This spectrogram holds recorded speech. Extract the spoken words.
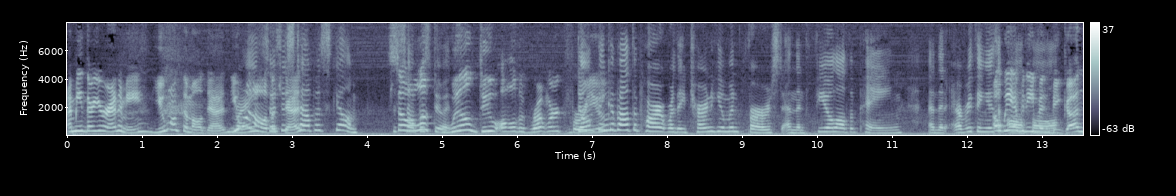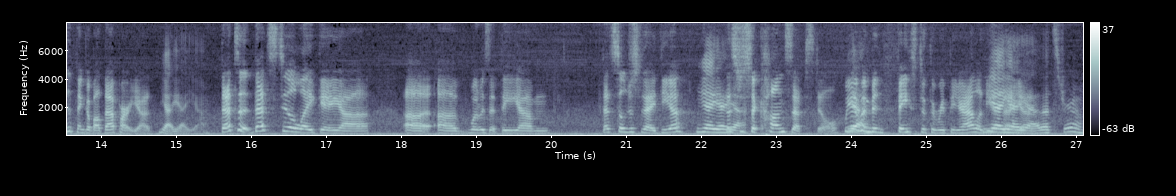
I mean, they're your enemy. You want them all dead. You right? want all of so us just dead. help us kill them. Just so look, do it. we'll do all the grunt work for you. Don't think about the part where they turn human first and then feel all the pain and then everything is oh, we haven't even begun to think about that part yet. Yeah, yeah, yeah. That's a that's still like a uh, uh, uh, what was it? The um, that's still just an idea. Yeah, yeah, yeah That's yeah. just a concept still. We Yeah. haven't been faced with the reality yeah, of that yeah, yet. yeah. That's true.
